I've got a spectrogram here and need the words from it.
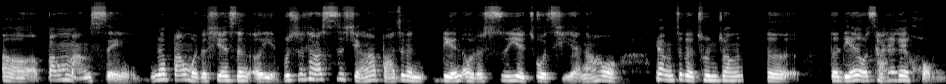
呃帮忙谁，那帮我的先生而已，不是，他是想要把这个莲藕的事业做起来，然后让这个村庄的的莲藕产业可以红，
